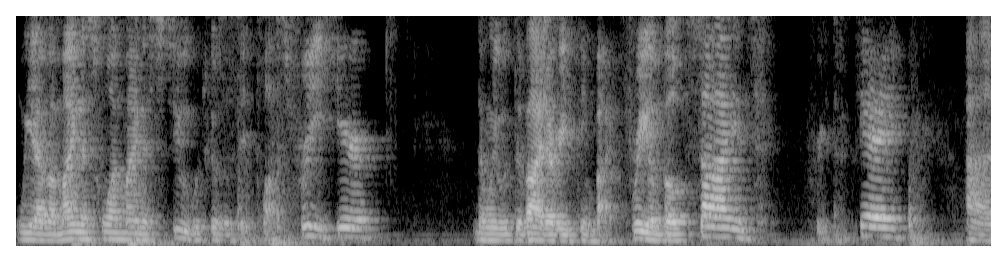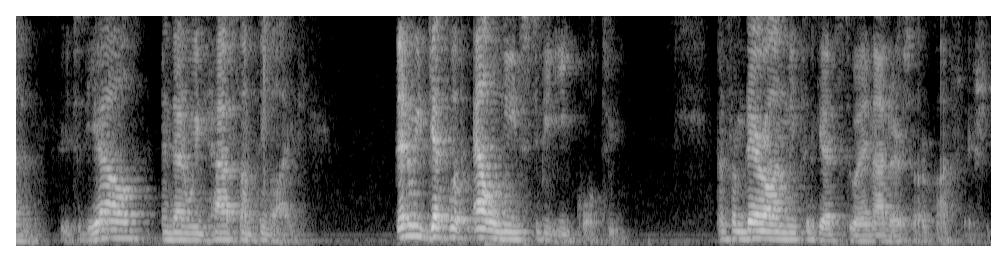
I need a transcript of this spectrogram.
We have a minus one, minus two, which gives us a plus three here. Then we would divide everything by three on both sides, three to the k, and three to the l, and then we'd have something like, then we get what l needs to be equal to. And from there on, we could get to another sort of contradiction,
